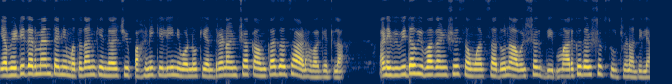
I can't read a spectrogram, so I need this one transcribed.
या भेटीदरम्यान त्यांनी मतदान केंद्राची पाहणी केली निवडणूक यंत्रणांच्या कामकाजाचा आढावा घेतला आणि विविध विभागांशी संवाद साधून आवश्यक दि मार्गदर्शक सूचना दिल्या.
